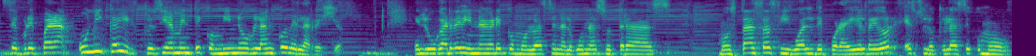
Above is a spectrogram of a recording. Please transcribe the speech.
se prepara única y exclusivamente con vino blanco de la región, en lugar de vinagre como lo hacen algunas otras mostazas, igual de por ahí alrededor, es lo que lo hace como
